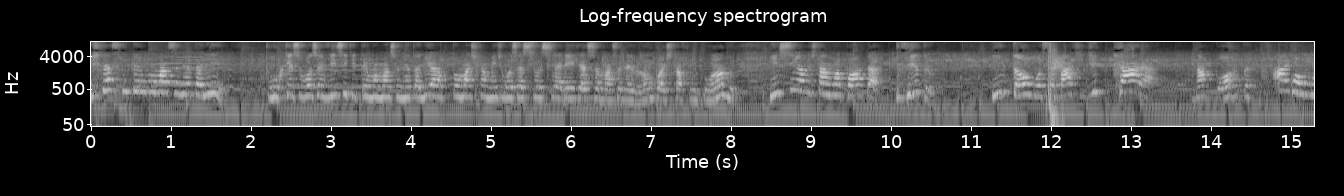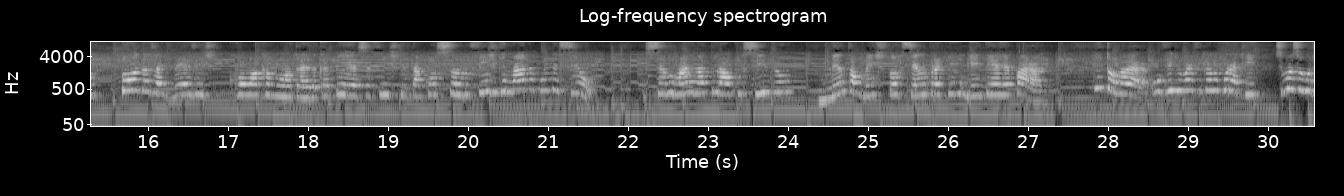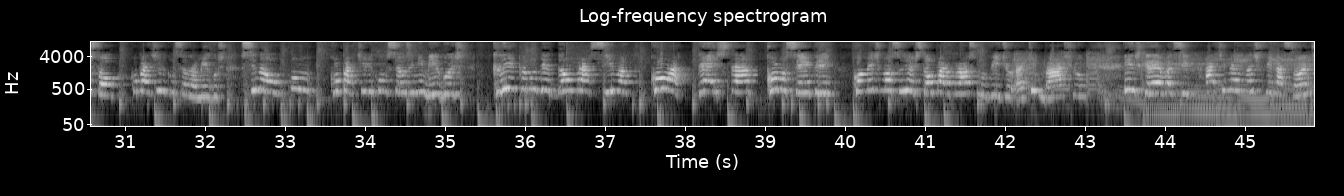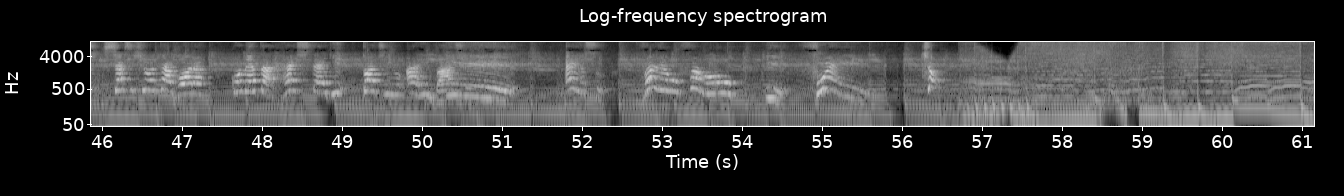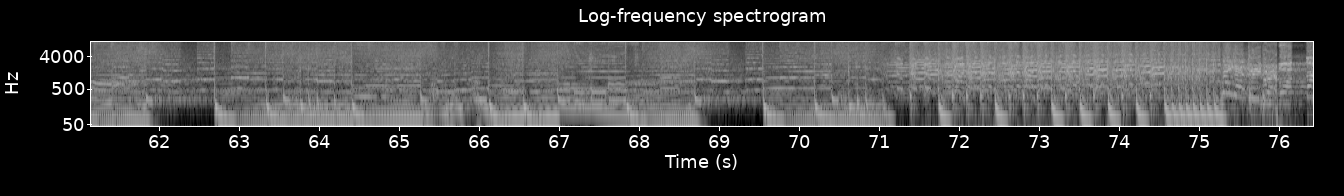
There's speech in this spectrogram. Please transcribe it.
esquece que tem uma maçaneta ali, porque se você visse que tem uma maçaneta ali, automaticamente você associaria que essa maçaneta não pode estar flutuando, e sim ela está numa porta de vidro. Então você bate de cara na porta, aí como todas as vezes, coloca a mão atrás da cabeça, finge que está coçando, finge que nada aconteceu, sendo o mais natural possível mentalmente torcendo para que ninguém tenha reparado. Então, galera, o vídeo vai ficando por aqui. Se você gostou, compartilhe com seus amigos. Se não, com, compartilhe com seus inimigos. Clica no dedão pra cima com a testa. Como sempre, comente uma sugestão para o próximo vídeo aqui embaixo. Inscreva-se, ative as notificações. Se assistiu até agora, comenta hashtag todinho aí embaixo. E é isso. Valeu, falou! e fui!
